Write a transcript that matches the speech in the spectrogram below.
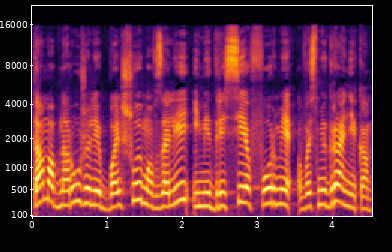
Там обнаружили большой мавзолей и медресе в форме восьмигранника.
